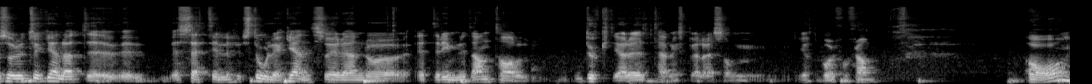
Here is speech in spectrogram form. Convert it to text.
så du tycker ändå att eh, sett till storleken så är det ändå ett rimligt antal duktigare tävlingsspelare som Göteborg får fram? Ja,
